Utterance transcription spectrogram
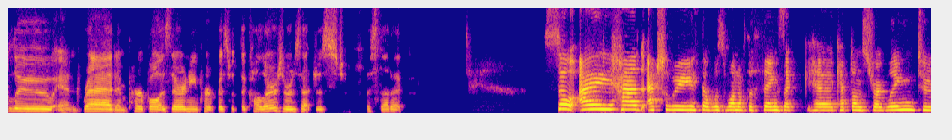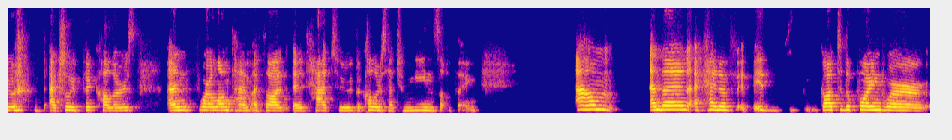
blue and red and purple. Is there any purpose with the colors or is that just aesthetic? So I had actually, that was one of the things I kept on struggling to actually pick colors. And for a long time, I thought it had to, the colors had to mean something. Um, and then I kind of, it, it got to the point where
